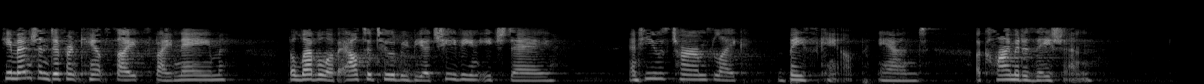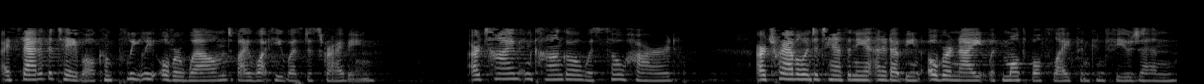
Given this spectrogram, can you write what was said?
He mentioned different campsites by name, the level of altitude we'd be achieving each day, and he used terms like base camp and acclimatization. I sat at the table completely overwhelmed by what he was describing. Our time in Congo was so hard. Our travel into Tanzania ended up being overnight with multiple flights and confusion.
